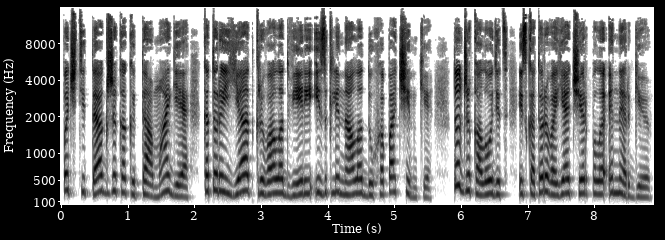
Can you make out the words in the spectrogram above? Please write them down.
почти так же, как и та магия, которой я открывала двери и заклинала духа починки. Тот же колодец, из которого я черпала энергию.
